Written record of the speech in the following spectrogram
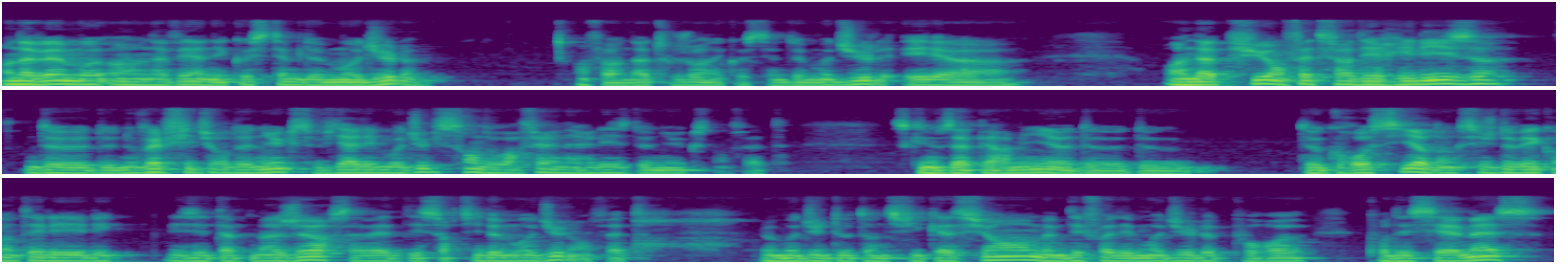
on avait, un, on avait un écosystème de modules. Enfin, on a toujours un écosystème de modules et on a pu en fait faire des releases de, de, nouvelles features de Nuxt via les modules sans devoir faire une release de Nuxt en fait. Ce qui nous a permis de, de, de grossir. Donc, si je devais compter les, les, les, étapes majeures, ça va être des sorties de modules en fait le module d'authentification, même des fois des modules pour, euh, pour des CMS,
